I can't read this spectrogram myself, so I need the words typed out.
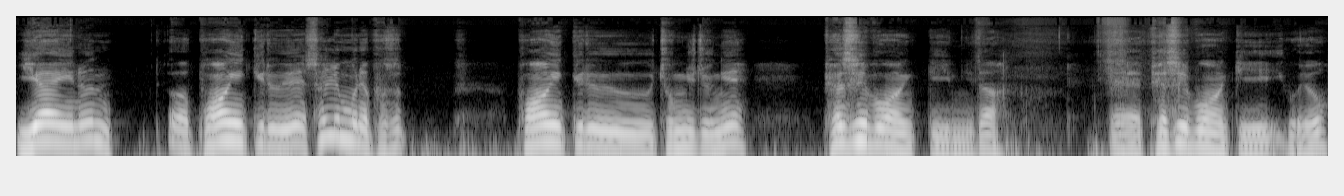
이 아이는 어, 봉황이끼류의 설륜문의 버섯 봉황이끼류 종류 중에 벼슬봉황이입니다. 예, 벼슬봉황이고요.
